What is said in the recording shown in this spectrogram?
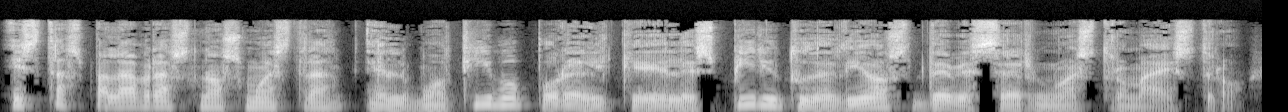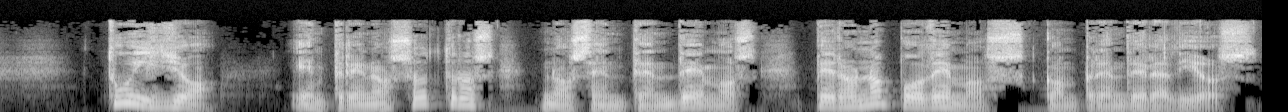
estas palabras nos muestran el motivo por el que el Espíritu de Dios debe ser nuestro Maestro. Tú y yo, entre nosotros, nos entendemos, pero no podemos comprender a Dios.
